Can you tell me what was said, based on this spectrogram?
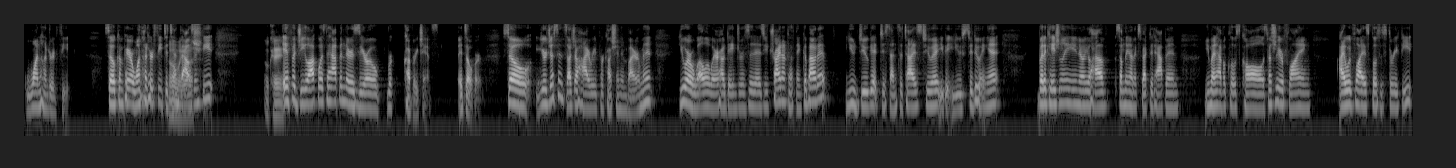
100 feet. So compare 100 feet to 10,000 oh feet. Okay. If a G lock was to happen, there's zero recovery chance. It's over. So you're just in such a high repercussion environment. You are well aware how dangerous it is. You try not to think about it. You do get desensitized to it. You get used to doing it. But occasionally, you know, you'll have something unexpected happen. You might have a close call, especially you're flying. I would fly as close as three feet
